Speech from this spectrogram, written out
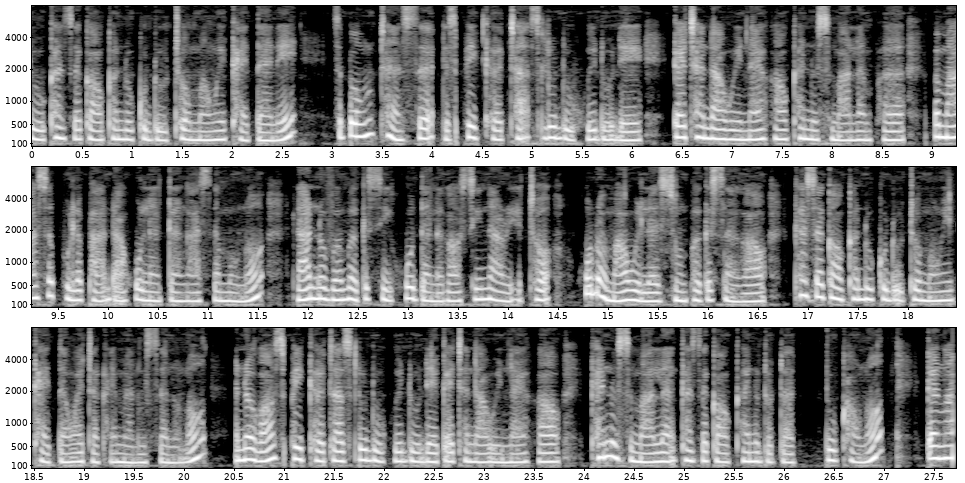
ဒူခန့်ဆက်ကောင်ခန်းတို့ကုတူထုံမန်ဝဲခိုင်တန်တဲ့စပုံးထန်ဆက်ဒစပိတ်ခထဆလူဒူဝေဒူတဲ့ကဲထန်တာဝေနိုင်ခေါခန့်တို့စမလန်ဖပမာစဖုလဖာတာခုလန်ကန်ကစမှုနော်လာနိုဗ ెంబర్ ကစီခို့တန်လကောင်စီနာရီအထော့ခုတော်မဝေလဲဆွန်ဖကဆန်ကောခက်ဆက်ကောက်ခန္ဓုကုတုထုံမဝင်းခိုင်တန်ဝိုက်တခိုင်မှန်လို့ဆန်နော်အနောကစပိတ်ခတာစလူဒုခွေဒုတဲ့ကဲထနာဝေနိုင်ခေါခန်းနုစမလန်ခက်ဆက်ကောက်ခန်းနုတတတူခေါနော် တန်ငါ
